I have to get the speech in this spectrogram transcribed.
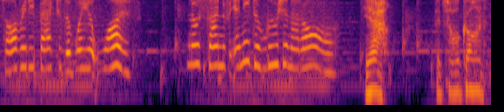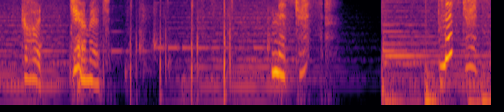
It's already back to the way it was. No sign of any delusion at all. Yeah, it's all gone. God damn it. Mistress? Mistress!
